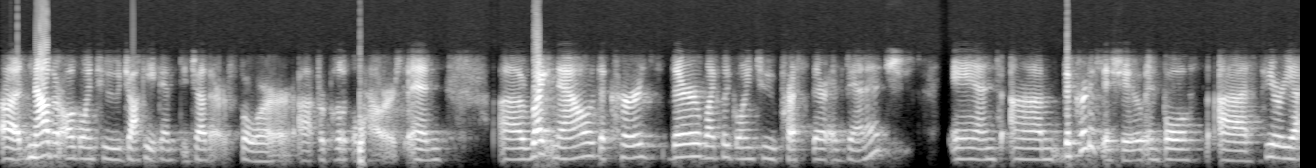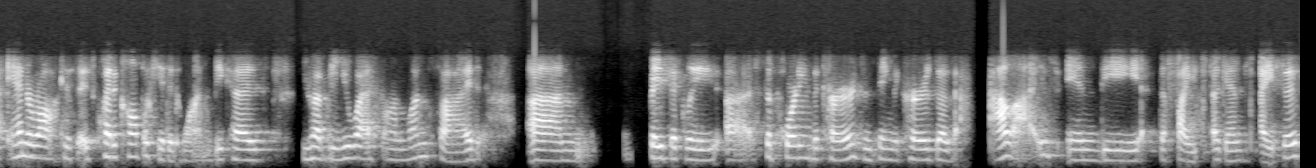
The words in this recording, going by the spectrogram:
uh, now they're all going to jockey against each other for, uh, for political powers. And uh, right now, the Kurds, they're likely going to press their advantage. And um, the Kurdish issue in both uh, Syria and Iraq is, is quite a complicated one because you have the U.S. on one side, um, basically uh, supporting the Kurds and seeing the Kurds as allies in the the fight against ISIS,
